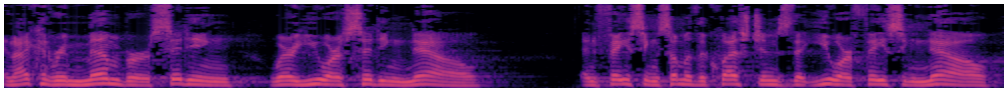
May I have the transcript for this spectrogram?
And I can remember sitting where you are sitting now and facing some of the questions that you are facing now.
